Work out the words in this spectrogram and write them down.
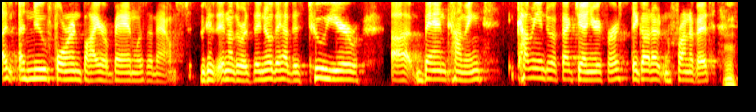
a, a, new foreign buyer ban was announced. Because, in other words, they know they have this two year uh, ban coming, coming into effect January 1st. They got out in front of it. Mm.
